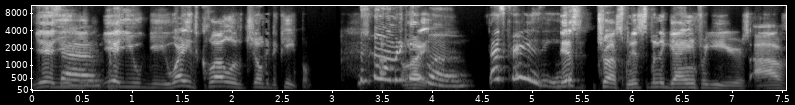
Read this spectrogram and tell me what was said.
Yeah, you, so, yeah, you you wear these clothes, but you don't get to keep them. But you don't want to keep them. That's crazy. This trust me, this has been a game for years. I've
